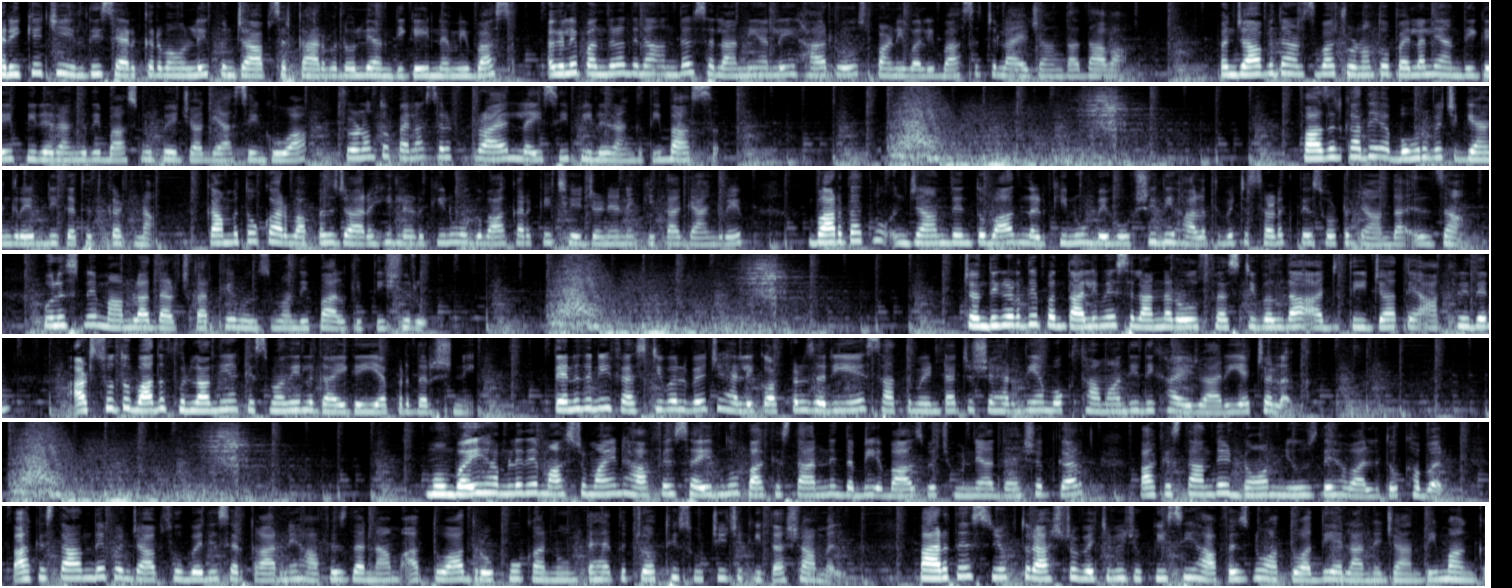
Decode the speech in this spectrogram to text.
ਹਰੀਕੇ ਝੀਲ ਦੀ ਸੈਰ ਕਰਵਾਉਣ ਲਈ ਪੰਜਾਬ ਸਰਕਾਰ ਵੱਲੋਂ ਲਿਆਂਦੀ ਗਈ ਨਵੀਂ ਬੱਸ। ਅਗਲੇ 15 ਦਿਨਾਂ ਅੰਦਰ ਸੈਲਾਨੀਆਂ ਲਈ ਹਰ ਰੋਜ਼ ਪਾਣੀ ਵਾਲੀ ਬੱਸ ਚਲਾਏ ਜਾਣ ਦਾ ਦਾਅਵਾ। ਪੰਜਾਬ ਵਿਧਾਨ ਸਭਾ ਚੋਣਾਂ ਤੋਂ ਪਹਿਲਾਂ ਲਿਆਂਦੀ ਗਈ ਪੀਲੇ ਰੰਗ ਦੀ ਬੱਸ ਨੂੰ ਭੇਜਿਆ ਗਿਆ ਸੀ ਗੋਆ। ਚੋਣਾਂ ਤੋਂ ਪਹਿਲਾਂ ਸਿਰਫ ਟ੍ਰਾਇਲ ਲਈ ਸੀ ਪੀਲੇ ਰੰਗ ਦੀ ਬੱਸ। ਫਾਜ਼ਿਲਕਾ ਦੇ ਅਬੋਹਰ ਵਿੱਚ ਗੈਂਗਰੇਪ ਦੀ ਕਥਿਤ ਘਟਨਾ। ਕੰਮ ਤੋਂ ਘਰ ਵਾਪਸ ਜਾ ਰਹੀ ਲੜਕੀ ਨੂੰ ਅਗਵਾ ਕਰਕੇ 6 ਜਣਿਆਂ ਨੇ ਕੀਤਾ ਗੈਂਗਰੇਪ। ਵਾਰਦਾਤ ਨੂੰ ਅੰਜਾਮ ਦੇਣ ਤੋਂ ਬਾਅਦ ਲੜਕੀ ਨੂੰ ਬੇਹੋਸ਼ੀ ਦੀ ਹਾਲਤ ਵਿੱਚ ਸੜਕ ਤੇ ਸੁੱਟ ਜਾਣ ਦਾ ਇਲਜ਼ਾਮ। ਪੁਲਿਸ ਨੇ ਮਾਮਲਾ ਦਰਜ ਕਰਕੇ ਮੁਲਜ਼ਮਾਂ ਦੀ ਭਾਲ ਕੀਤੀ ਸ਼ੁਰੂ। ਚੰਡੀਗੜ੍ਹ ਦੇ 45ਵੇਂ ਸਾਲਾਨਾ ਰੋਜ਼ ਫੈਸਟੀਵਲ ਦਾ ਅੱਜ ਤੀਜਾ ਤੇ ਆਖਰੀ ਦਿਨ। 800 ਤੋਂ ਵੱਧ ਫੁੱਲਾਂ ਦੀਆਂ ਕਿਸਮਾਂ ਦੀ ਲਗਾਈ ਗਈ ਹੈ ਪ੍ਰਦਰਸ਼ਨੀ। ਤਿੰਨ ਦਿਨੀ ਫੈਸਟੀਵਲ ਵਿੱਚ ਹੈਲੀਕਾਪਟਰ ਜ਼ਰੀਏ 7 ਮਿੰਟਾਂ 'ਚ ਸ਼ਹਿਰ ਦੀਆਂ ਮੁੱਖ ਥਾਵਾਂ ਦੀ ਦਿਖਾਈ ਜਾ ਰਹੀ ਹੈ ਝਲਕ। ਮੁੰਬਈ ਹਮਲੇ ਦੇ ਮਾਸਟਰਮਾਈਂਡ ਹਾਫਿਜ਼ ਸਈਦ ਨੂੰ ਪਾਕਿਸਤਾਨ ਨੇ ਦਬੀ ਆਵਾਜ਼ ਵਿੱਚ ਮੰਨਿਆ ਦਹਿਸ਼ਤਗਰਦ ਪਾਕਿਸਤਾਨ ਦੇ ਡੌਨ ਨਿਊਜ਼ ਦੇ ਹਵਾਲੇ ਤੋਂ ਖਬਰ। ਪਾਕਿਸਤਾਨ ਦੇ ਪੰਜਾਬ ਸੂਬੇ ਦੀ ਸਰਕਾਰ ਨੇ ਹਾਫਿਜ਼ ਦਾ ਨਾਮ ਅੱਤਵਾਦ ਰੋਕੂ ਕਾਨੂੰਨ ਤਹਿਤ ਚੌਥੀ ਸੂਚੀ 'ਚ ਕੀਤਾ ਸ਼ਾਮਿਲ। ਭਾਰਤ ਨੇ ਸੰਯੁਕਤ ਰਾਸ਼ਟਰ ਵਿੱਚ ਵੀ ਚੁੱਕੀ ਸੀ ਹਾਫਿਜ਼ ਨੂੰ ਅੱਤਵਾਦੀ ਐਲਾਨੇ ਜਾਣ ਦੀ ਮੰਗ।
